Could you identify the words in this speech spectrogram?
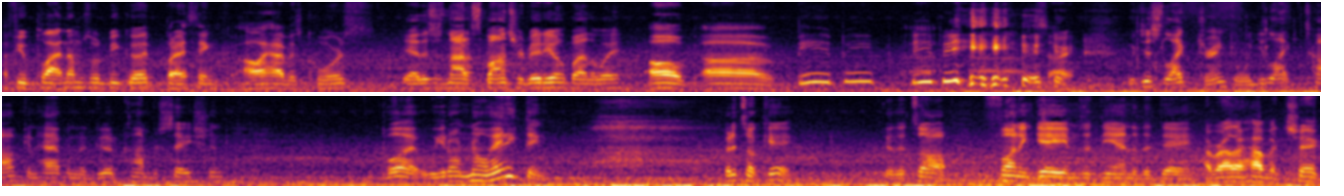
a few platinums would be good, but I think all I have is Coors. Yeah, this is not a sponsored video, by the way. Oh, uh, beep beep Beep, beep. uh, sorry. we just like drinking. We like talking, having a good conversation. But we don't know anything. But it's okay. because it's all fun and games at the end of the day. I'd rather have a chick.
